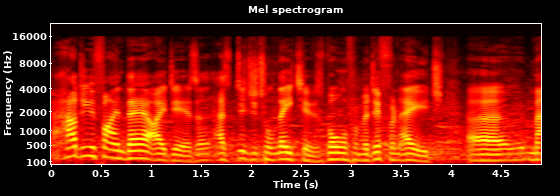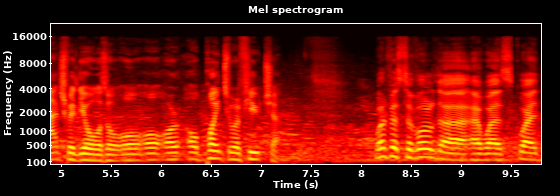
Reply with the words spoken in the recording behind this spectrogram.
How do you find their ideas as digital natives, born from a different age, uh, match with yours or, or, or, or, point to a future? Well, first of all, uh, I was quite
